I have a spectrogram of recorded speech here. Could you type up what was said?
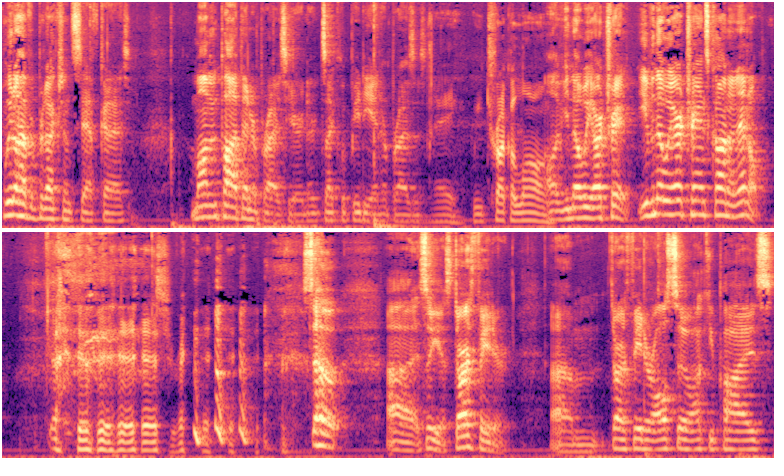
we don't have a production staff, guys. Mom and Pop Enterprise here, Encyclopedia Enterprises. Hey, we truck along. Well, even though we are tra- even though we are transcontinental, That's right. so uh, so yes, Darth Vader. Um, Darth Vader also occupies,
